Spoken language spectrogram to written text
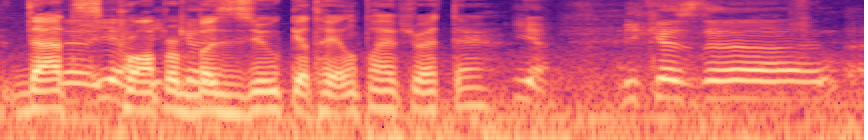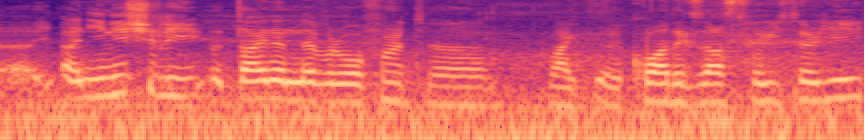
That's Uh, yeah, proper bazooka tailpipes right there. yeah, because the uh, and initially Dinan never offered uh, like a quad exhaust for E38.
